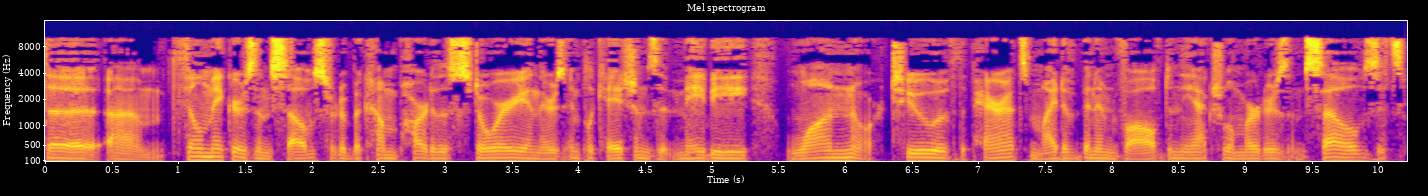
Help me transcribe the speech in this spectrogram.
the um, filmmakers themselves sort of become part of the story, and there's implications that maybe one or two of the parents might have been involved in the actual murders themselves. It's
